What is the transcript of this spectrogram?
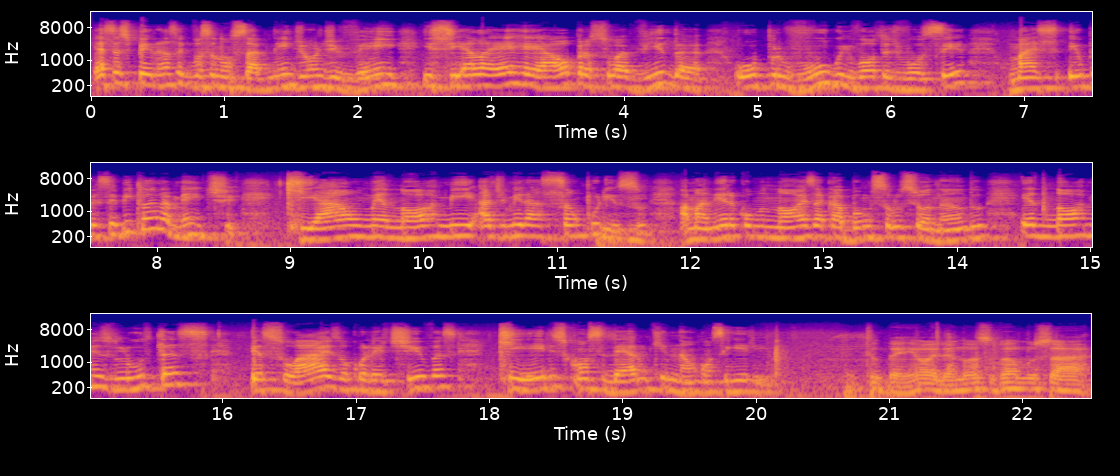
essa esperança que você não sabe nem de onde vem e se ela é real para sua vida ou para o vulgo em volta de você, mas eu percebi claramente que há uma enorme admiração por isso. A maneira como nós acabamos solucionando enormes lutas pessoais ou coletivas que eles consideram que não conseguiriam. Muito bem, olha, nós vamos a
